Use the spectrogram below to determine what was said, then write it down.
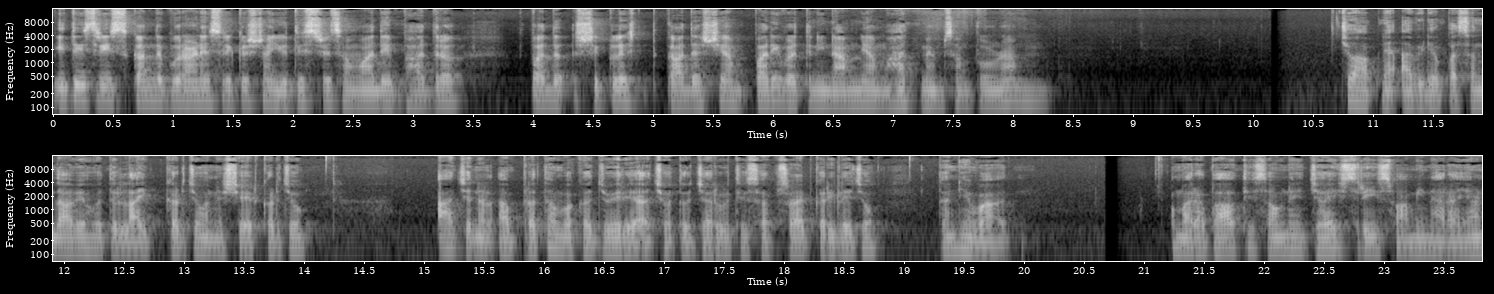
ઇતિ શ્રી સ્કંદ પુરાણે શ્રી કૃષ્ણ યુધિષ્ઠિર સંવાદે ભાદ્રપદ શુક્લેકાદશ્યામ પરિવર્તની નામના મહાત્મ્યમ સંપૂર્ણ જો આપને આ વીડિયો પસંદ આવ્યો હોય તો લાઈક કરજો અને શેર કરજો. આ ચેનલ આપ પ્રથમ વખત જોઈ રહ્યા છો તો જરૂરથી સબસ્ક્રાઈબ કરી લેજો. ધન્યવાદ. અમારા ભાવથી સૌને જય શ્રી સ્વામિનારાયણ.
